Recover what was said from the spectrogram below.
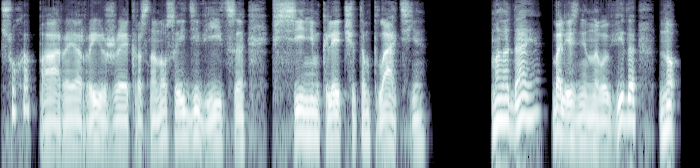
сухопарая, рыжая, красноносая девица в синем клетчатом платье, молодая, болезненного вида, но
